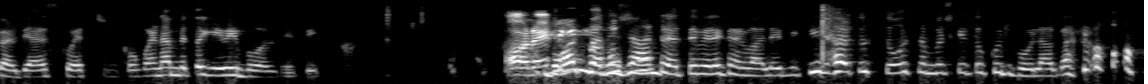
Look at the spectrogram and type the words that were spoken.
कर दिया इस क्वेश्चन को वरना मैं तो ये भी बोल देती। और बहुत परेशान रहते मेरे घर वाले भी कि यार तू सोच समझ के तो कुछ बोला करो।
